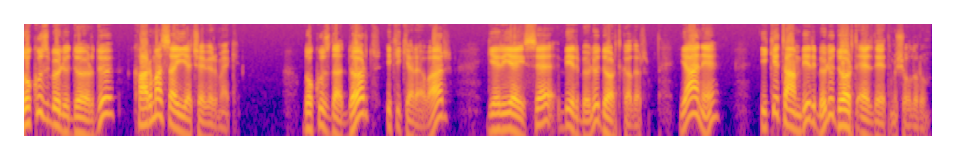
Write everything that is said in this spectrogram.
9 bölü 4'ü karma sayıya çevirmek. 9'da 4, 2 kere var, geriye ise 1 bölü 4 kalır. Yani, 2 tam 1 bölü 4 elde etmiş olurum.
